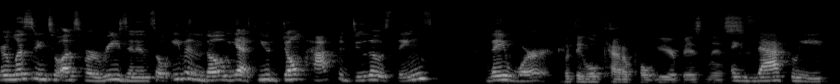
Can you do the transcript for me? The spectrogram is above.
you're listening to us for a reason. And so even though yes, you don't have to do those things, they work. but they will catapult your business. Exactly.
